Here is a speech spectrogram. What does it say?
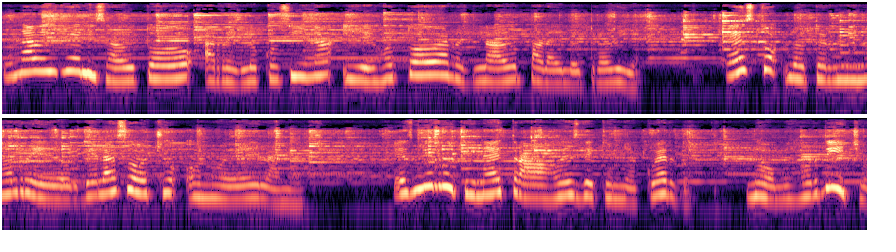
Una vez realizado todo, arreglo cocina y dejo todo arreglado para el otro día. Esto lo termino alrededor de las 8 o 9 de la noche. Es mi rutina de trabajo desde que me acuerdo. No, mejor dicho,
